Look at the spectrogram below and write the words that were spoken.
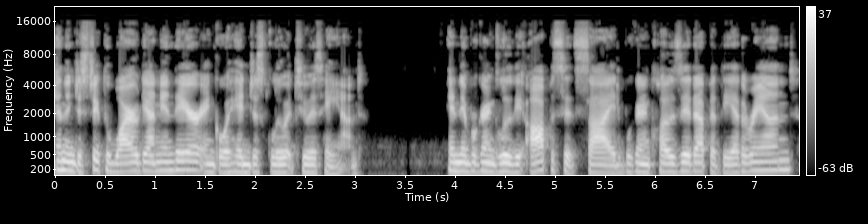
And then just stick the wire down in there and go ahead and just glue it to his hand. And then we're going to glue the opposite side. We're going to close it up at the other end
